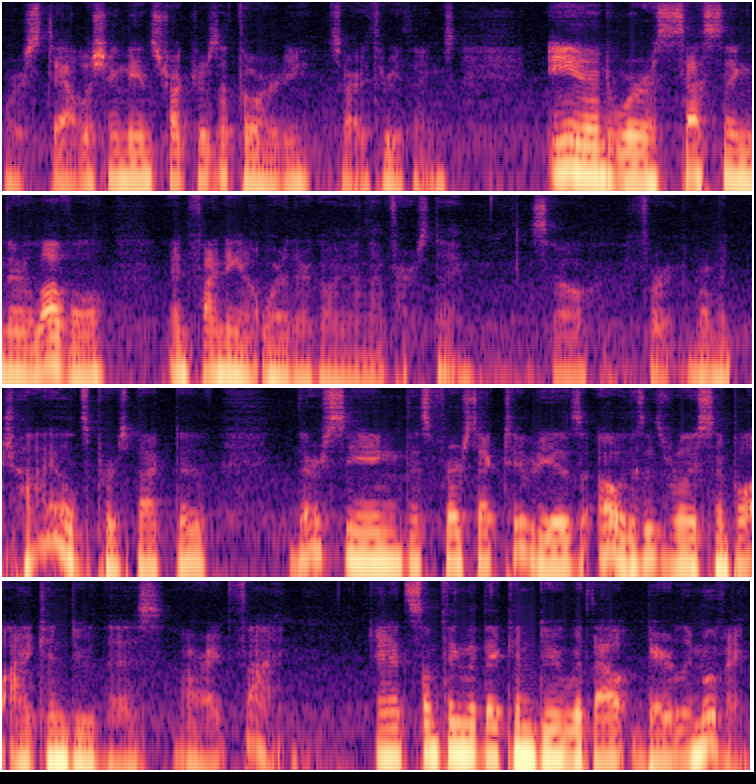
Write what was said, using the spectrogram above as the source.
we're establishing the instructor's authority sorry, three things and we're assessing their level and finding out where they're going on that first day. So, for, from a child's perspective, they're seeing this first activity as, oh, this is really simple. I can do this. All right, fine. And it's something that they can do without barely moving.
